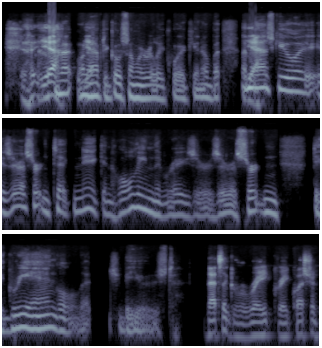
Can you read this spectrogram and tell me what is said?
yeah. When, I, when yeah. I, have to go somewhere really quick, you know. But let yeah. me ask you: uh, Is there a certain technique in holding the razor? Is there a certain degree angle that should be used? That's a great, great question.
